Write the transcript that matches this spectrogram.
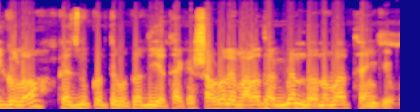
ইগুলো ফেসবুক কর্তৃপক্ষ দিয়ে থাকে। সকলে ভালো থাকবেন, ধন্যবাদ থ্যাংক ইউ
